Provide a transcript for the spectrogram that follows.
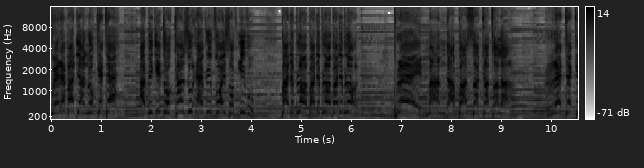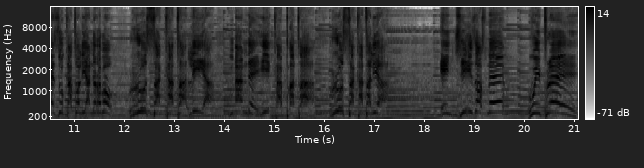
wherever they are located, I begin to cancel every voice of evil by the blood, by the blood, by the blood. Pray, Manda Basa Katala, Retekezu Katoliandrobo, Rusa Katalia, Mande Ikapata, Rusa Katalia. In Jesus' name, we pray.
